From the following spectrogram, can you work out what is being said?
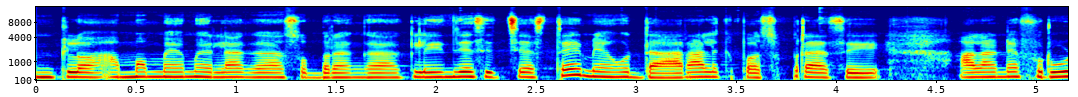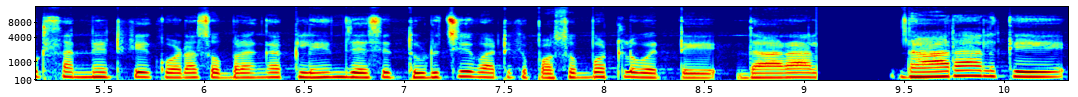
ఇంట్లో అమ్మమ్మ ఏమో ఇలాగా శుభ్రంగా క్లీన్ చేసి ఇచ్చేస్తే మేము దారాలకి పసుపు రాసి అలానే ఫ్రూట్స్ అన్నిటికీ కూడా శుభ్రంగా క్లీన్ చేసి తుడిచి వాటికి పసుపు బొట్లు పెట్టి దారాలు దారాలకి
